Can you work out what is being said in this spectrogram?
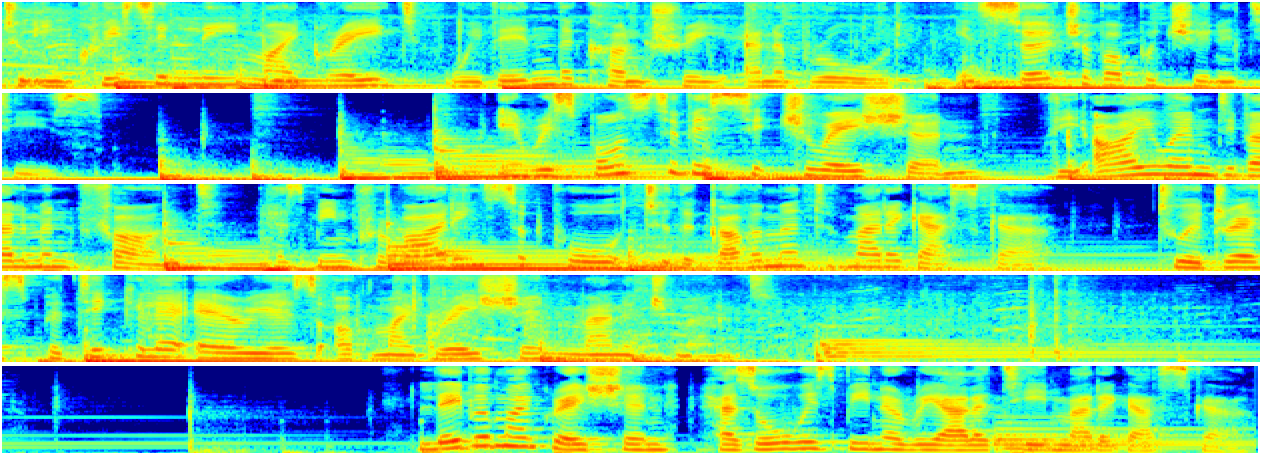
to increasingly migrate within the country and abroad in search of opportunities. In response to this situation, the IOM Development Fund has been providing support to the government of Madagascar to address particular areas of migration management. Labour migration has always been a reality in Madagascar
